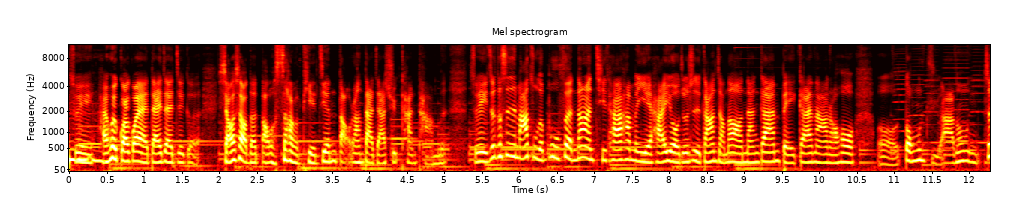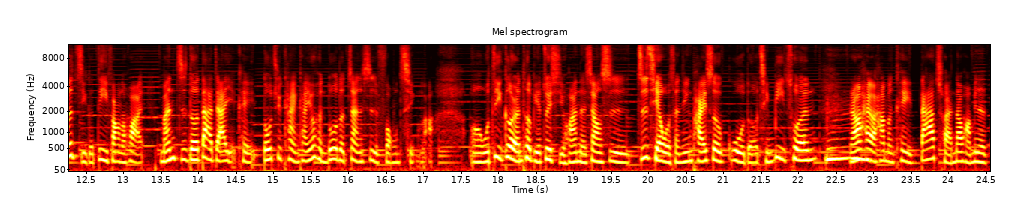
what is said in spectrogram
所以还会乖乖的待在这个小小的岛上铁尖岛，让大家去看他们。所以这个是马祖的部分，当然其他他们也还有就是刚刚讲到的南干、北干啊，然后呃东莒啊，东这几个地方的话，蛮值得大家也可以都去看一看，有很多的战士风情啦。呃，我自己个人特别最喜欢的，像是之前我曾经拍摄过的秦壁村，嗯，然后还有他们可以搭船到旁边的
